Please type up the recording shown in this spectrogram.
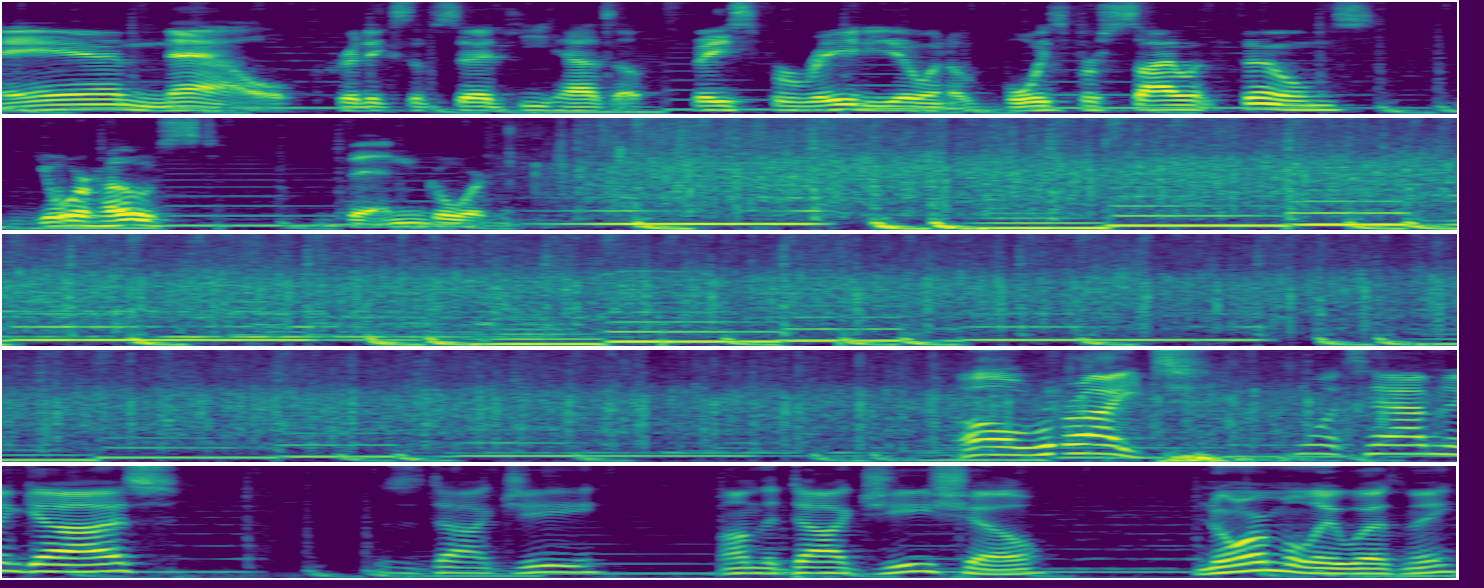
And now, critics have said he has a face for radio and a voice for silent films. Your host, Ben Gordon. All right. What's happening, guys? This is Doc G on the Doc G Show. Normally with me,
